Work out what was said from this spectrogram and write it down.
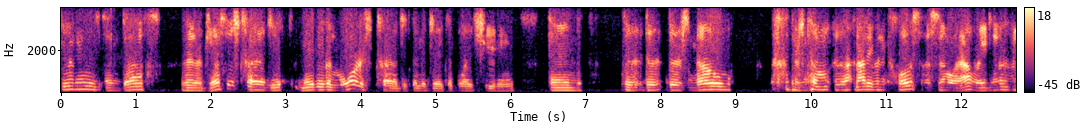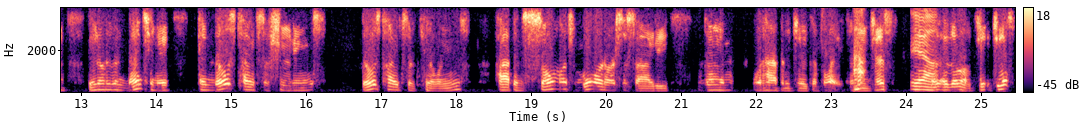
shootings and deaths that are just as tragic, maybe even more as tragic than the Jacob Blake shooting. And there, there, there's no, there's no, not even close to the similar outrage. They don't even, they don't even mention it and those types of shootings, those types of killings happen so much more in our society than what happened to Jacob Blake. I mean, just yeah, uh, just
